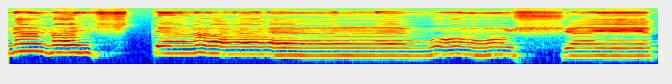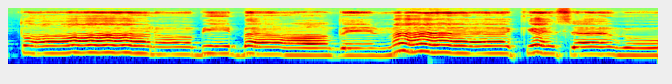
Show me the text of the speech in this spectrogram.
إنما اشتراه الشيطان ببعض ما كسبوا.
